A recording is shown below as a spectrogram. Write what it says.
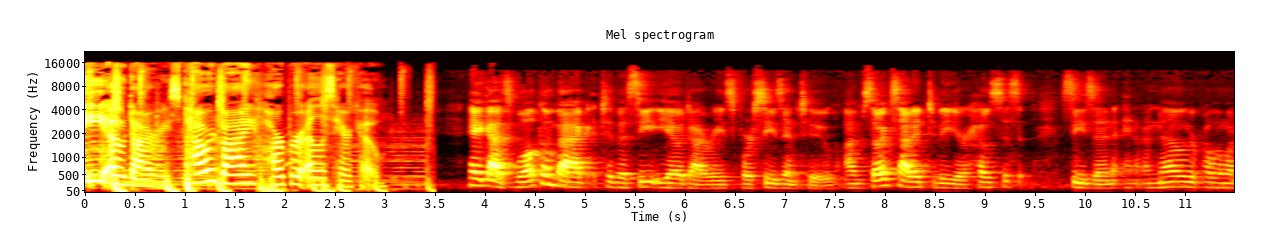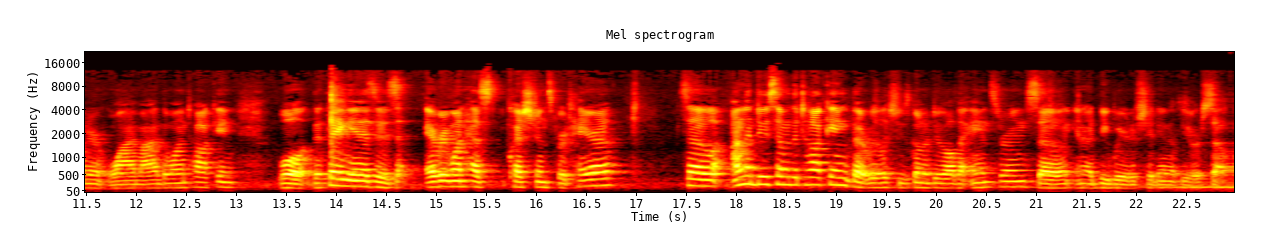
CEO Diaries, powered by Harper Ellis Hair Co. Hey guys, welcome back to the CEO Diaries for season two. I'm so excited to be your host this season, and I know you're probably wondering why am I the one talking. Well, the thing is, is everyone has questions for Terra, so I'm gonna do some of the talking, but really she's gonna do all the answering. So you know, it'd be weird if she'd interview herself.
